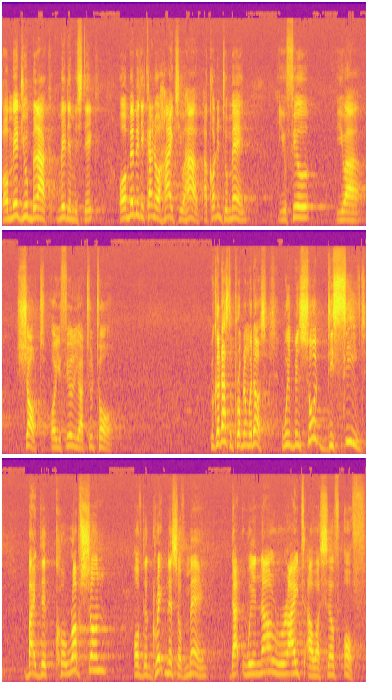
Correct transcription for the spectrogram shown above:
Or made you black made a mistake? Or maybe the kind of height you have, according to men, you feel you are short or you feel you are too tall. Because that's the problem with us. We've been so deceived by the corruption of the greatness of men that we now write ourselves off.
